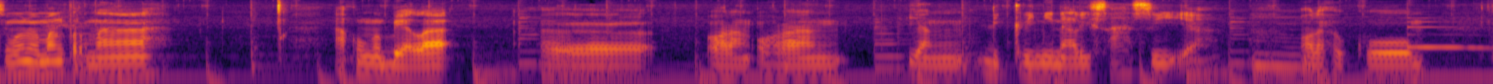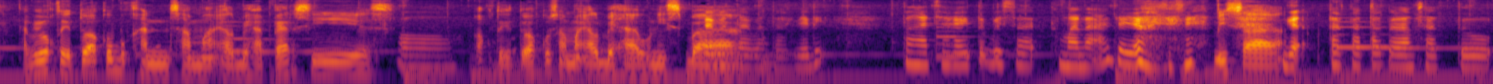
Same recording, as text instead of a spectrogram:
Cuman memang pernah aku ngebela eh, orang-orang yang dikriminalisasi ya Hmm. oleh hukum. Tapi waktu itu aku bukan sama LBH Persis. Oh. Waktu itu aku sama LBH Unisba. Eh, bentar bentar. Jadi pengacara itu bisa ke mana aja ya? Maksudnya bisa. Nggak terpatok dalam satu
